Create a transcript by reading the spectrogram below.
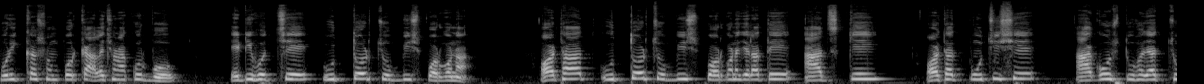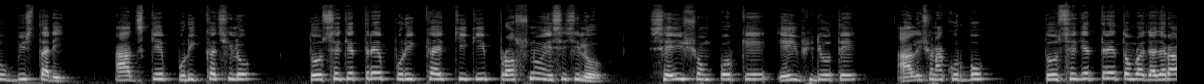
পরীক্ষা সম্পর্কে আলোচনা করব, এটি হচ্ছে উত্তর চব্বিশ পরগনা। অর্থাৎ উত্তর চব্বিশ পরগনা জেলাতে আজকেই, অর্থাৎ পঁচিশে আগস্ট দু হাজার চব্বিশ তারিখ, আজকে পরীক্ষা ছিল। তো সেক্ষেত্রে পরীক্ষায় কি কি প্রশ্ন এসেছিল, সেই সম্পর্কে এই ভিডিওতে আলোচনা করব। তো সেক্ষেত্রে তোমরা যা যারা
